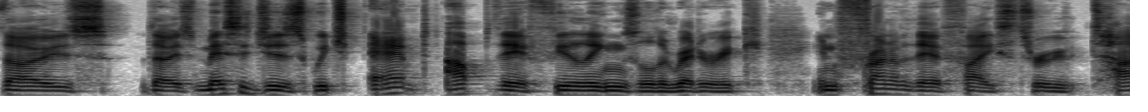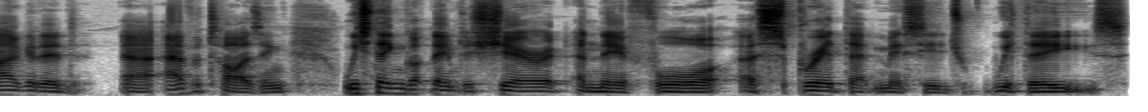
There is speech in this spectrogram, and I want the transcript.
those those messages which amped up their feelings or the rhetoric in front of their face through targeted uh, advertising, which then got them to share it and therefore uh, spread that message with ease.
